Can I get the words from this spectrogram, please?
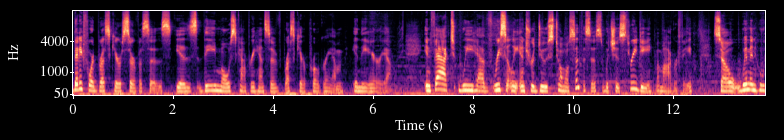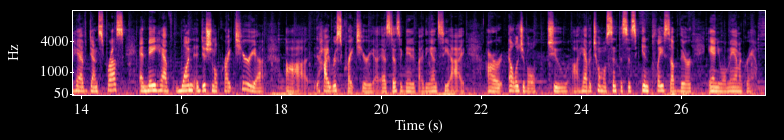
Betty Ford Breast Care Services is the most comprehensive breast care program in the area. In fact, we have recently introduced tomosynthesis, which is 3D mammography. So, women who have dense breasts and may have one additional criteria, uh, high risk criteria, as designated by the NCI, are eligible to uh, have a tomosynthesis in place of their annual mammogram.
